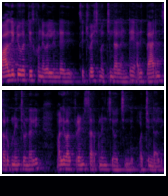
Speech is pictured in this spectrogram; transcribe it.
పాజిటివ్గా తీసుకుని వెళ్ళిండేది సిచ్యువేషన్ వచ్చిండాలంటే అది పేరెంట్స్ తరపు నుంచి ఉండాలి మళ్ళీ వాళ్ళ ఫ్రెండ్స్ తరపు నుంచి వచ్చింది వచ్చిండాలి.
